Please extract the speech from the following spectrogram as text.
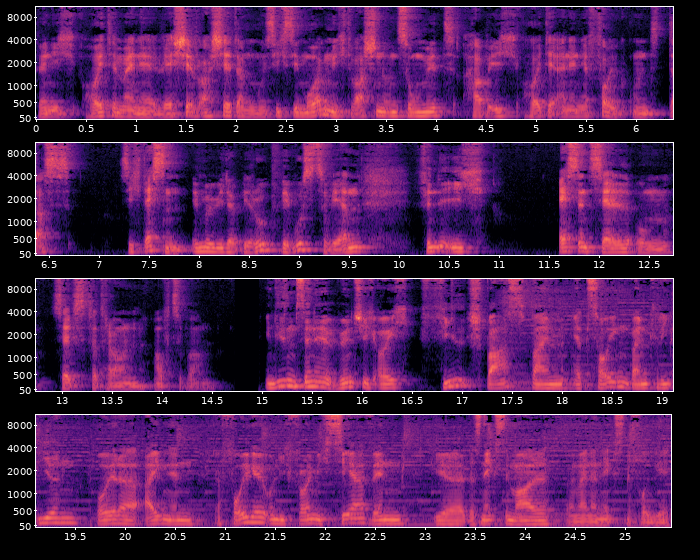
wenn ich heute meine Wäsche wasche, dann muss ich sie morgen nicht waschen und somit habe ich heute einen Erfolg. Und das, sich dessen immer wieder bewusst zu werden, finde ich essentiell, um Selbstvertrauen aufzubauen. In diesem Sinne wünsche ich euch viel Spaß beim Erzeugen, beim Kreieren eurer eigenen Erfolge und ich freue mich sehr, wenn ihr das nächste Mal bei meiner nächsten Folge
